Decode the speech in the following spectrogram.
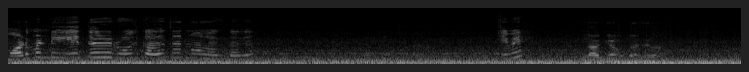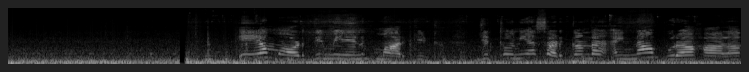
ਮੌੜ ਮੰਡੀ ਇੱਧਰ ਰੋਜ਼ ਕਾਹਦਾ ਧਰਨਾ ਲੱਗਦਾ ਹੈ ਕਿਵੇਂ? ਲੱਗ ਗਿਆ ਹੋਊਗਾ ਜਿਹੜਾ ਇਹ ਆ ਮੌੜ ਦੀ ਮੇਨ ਮਾਰਕੀਟ ਜਿੱਥੋਂ ਦੀਆਂ ਸੜਕਾਂ ਦਾ ਇੰਨਾ ਬੁਰਾ ਹਾਲ ਆ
